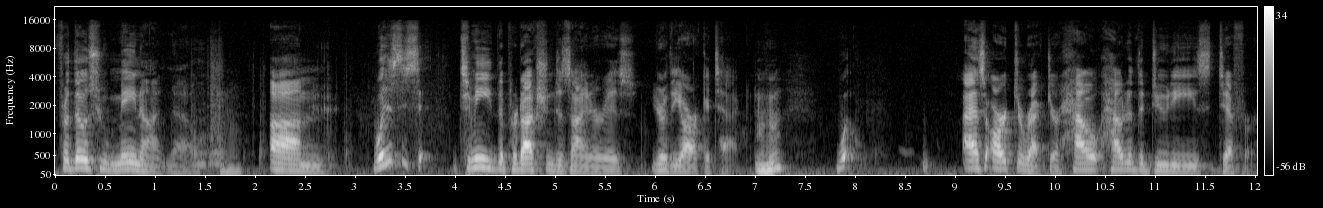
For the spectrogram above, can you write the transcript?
for those who may not know, mm-hmm. um, what is this? To me, the production designer is you're the architect. Mm-hmm. What, as art director, how how do the duties differ?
